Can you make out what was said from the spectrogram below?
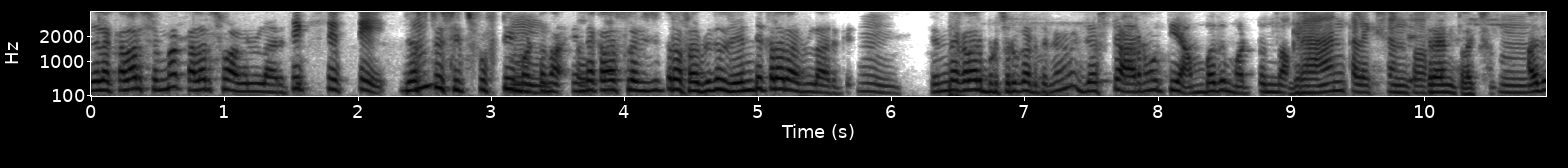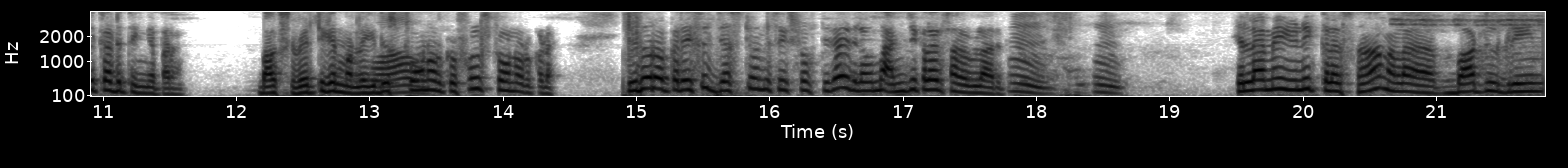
இதுல கலர்ஸ் வேணுமா கலர்ஸும் அவைலபிளா இருக்கு. Six fifty just six fifty மட்டும் தான் இந்த கலர்ஸ்ல விசித்ரா ஃபேப்ரிக் ரெண்டு கலர் அவைலபிளா இருக்கு. எந்த கலர் பிடிச்சிருக்கோ எடுத்துக்கோங்க ஜஸ்ட் அறுநூத்தி ஐம்பது மட்டும் தான் கிராண்ட் கலெக்ஷன்ப்பா கிராண்ட் கலெக்ஷன். அதுக்கு அடுத்து இங்க பாருங்க. பாக்ஸ் வெர்டிகன் மாடல் இது stone work full stone work கடை. இதோட பிரைஸ் ஜஸ்ட் வந்து சிக்ஸ் ஃபிஃப்டி தான். இதுல வந்து அஞ்சு கலர்ஸ் அவைலபிளா இருக்கு. எல்லாமே யூனிக் கலர்ஸ் தான். நல்லா பாட்டில் கிரீன்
